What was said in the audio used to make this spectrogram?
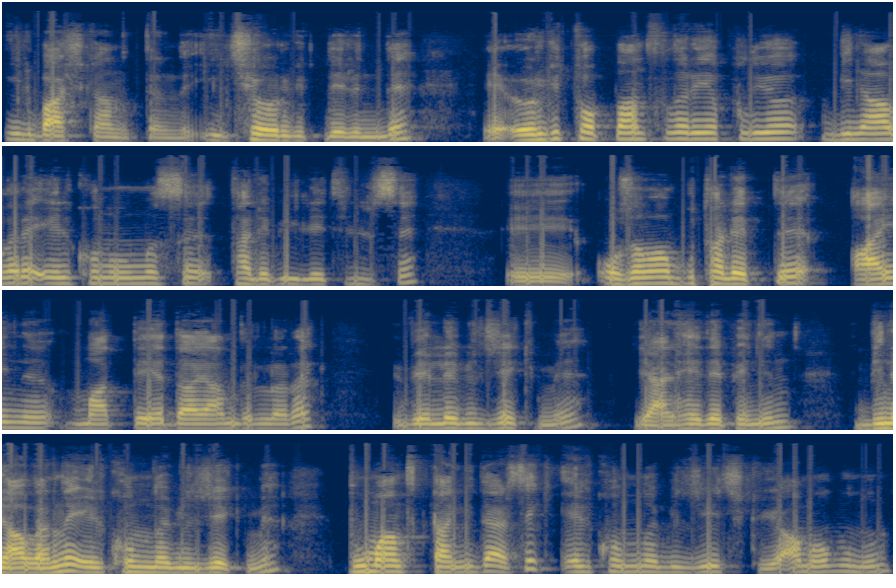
il başkanlıklarında, ilçe örgütlerinde e, örgüt toplantıları yapılıyor. Binalara el konulması talebi iletilirse e, o zaman bu talepte aynı maddeye dayandırılarak verilebilecek mi? Yani HDP'nin binalarına el konulabilecek mi? Bu mantıktan gidersek el konulabileceği çıkıyor ama bunun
